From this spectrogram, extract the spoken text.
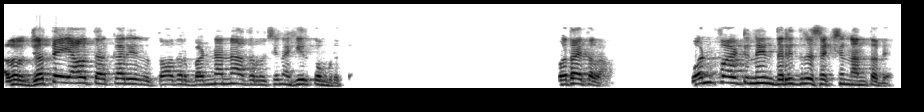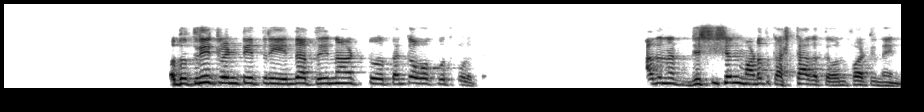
ಅದರ ಜೊತೆ ಯಾವ ತರಕಾರಿ ಇರುತ್ತೋ ಅದರ ಬಣ್ಣನ ಅದರ ರುಚಿನ ಹೀರ್ಕೊಂಡ್ಬಿಡುತ್ತೆ. ಗೊತ್ತಾಯ್ತಲ್ಲ? ಒನ್ ಫಾರ್ಟಿ ನೈನ್ ದರಿದ್ರ ಸೆಕ್ಷನ್ ಅಂತದೆ. ಅದು ತ್ರೀ ಟ್ವೆಂಟಿ ತ್ರೀ ಇಂದ ತ್ರೀ ನಾಟ್ ಟು ತನಕ ಹೋಗಿ ಕೂತ್ಕೊಳ್ಳುತ್ತೆ. ಅದನ್ನ ಡಿಸಿಷನ್ ಮಾಡೋದು ಕಷ್ಟ ಆಗುತ್ತೆ ಒನ್ ಫಾರ್ಟಿ ನೈನ್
